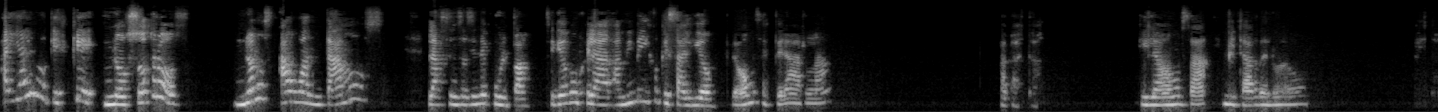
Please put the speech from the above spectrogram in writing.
hay algo que es que nosotros no nos aguantamos la sensación de culpa. Se quedó congelada. A mí me dijo que salió, pero vamos a esperarla. Acá está. Y la vamos a invitar de nuevo. Ahí está.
